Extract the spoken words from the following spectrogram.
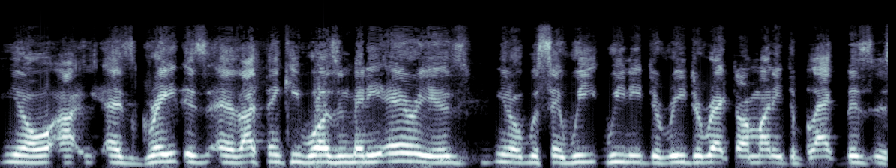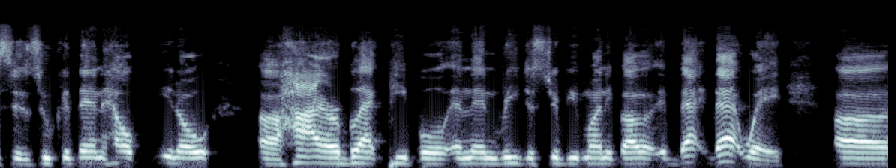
you know as great as, as i think he was in many areas you know would say we we need to redirect our money to black businesses who could then help you know uh, hire black people and then redistribute money blah, blah, that, that way. Uh,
